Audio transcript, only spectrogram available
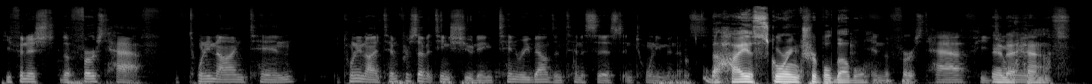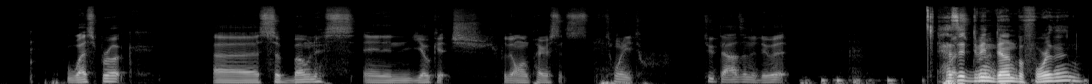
he finished the first half 29 10 29 10 for 17 shooting, 10 rebounds and 10 assists in 20 minutes. The highest scoring triple double In the first half, he in joined a half. Westbrook, uh, Sabonis, and Jokic for the only player since 20, 2000 to do it. Has it been done before then?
